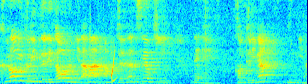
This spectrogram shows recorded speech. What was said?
그런 그림들이 떠오릅니다만 아무튼 세우기 네 건드리면 묵니다.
